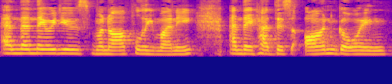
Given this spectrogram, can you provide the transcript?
And then they would use Monopoly money. And they had this ongoing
